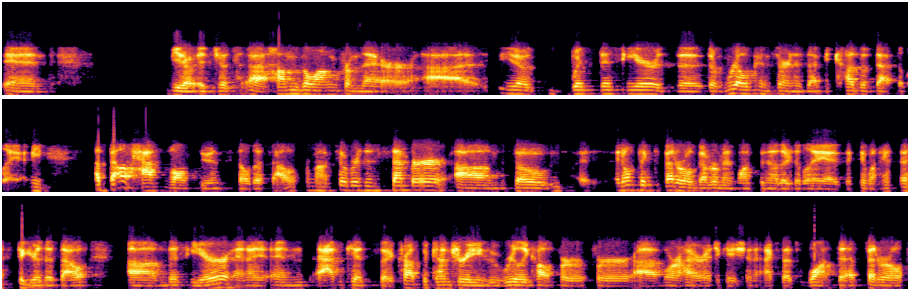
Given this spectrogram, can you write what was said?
and you know it just uh, hums along from there. Uh, you know, with this year, the the real concern is that because of that delay, I mean, about half of all students filled this out from October to December. Um, so I don't think the federal government wants another delay. I think they want to figure this out um, this year, and I, and advocates across the country who really call for for uh, more higher education access want the federal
